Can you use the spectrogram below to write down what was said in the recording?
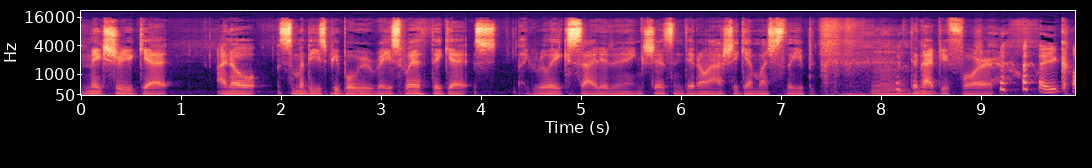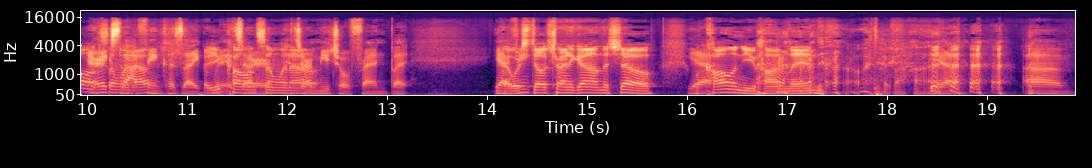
make sure you get. I know some of these people we race with, they get like really excited and anxious, and they don't actually get much sleep the night before. are you calling Aric's laughing because like Are you it's calling our, someone it's our mutual friend, but yeah, we're think- still trying to get on the show. We're Yeah. calling you, Han Lin. yeah. um,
